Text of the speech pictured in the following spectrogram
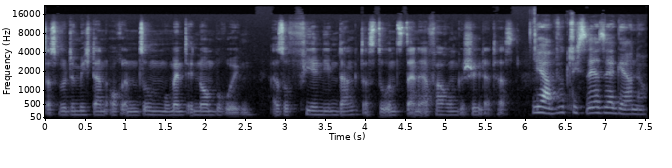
das würde mich dann auch in so einem Moment enorm beruhigen. Also vielen lieben Dank, dass du uns deine Erfahrungen geschildert hast. Ja, wirklich sehr, sehr gerne.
